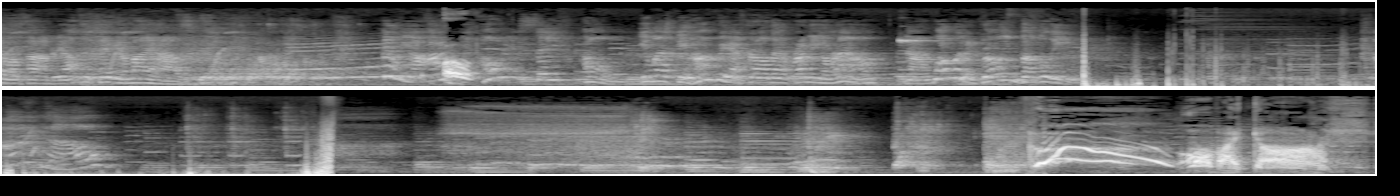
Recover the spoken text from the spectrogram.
Foundry. I'll just take her to my house. Here we are. Oh. Home safe home. You must be hungry after all that running around. Now, what would a growing bubble eat? Oh my gosh!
